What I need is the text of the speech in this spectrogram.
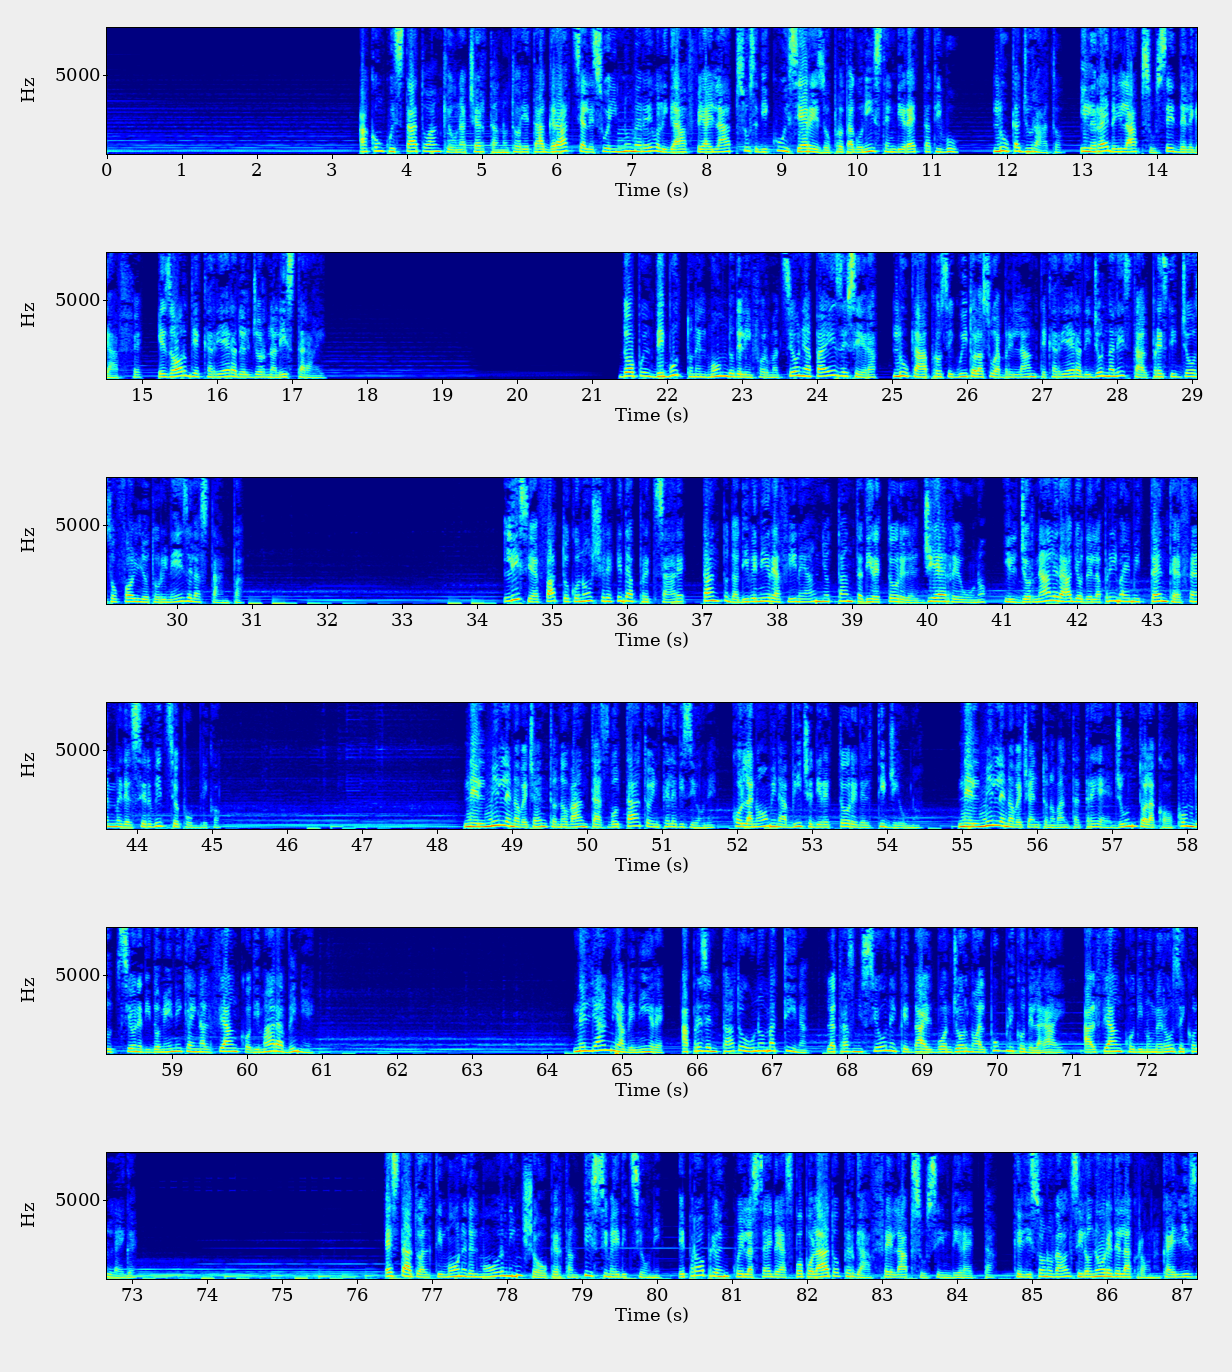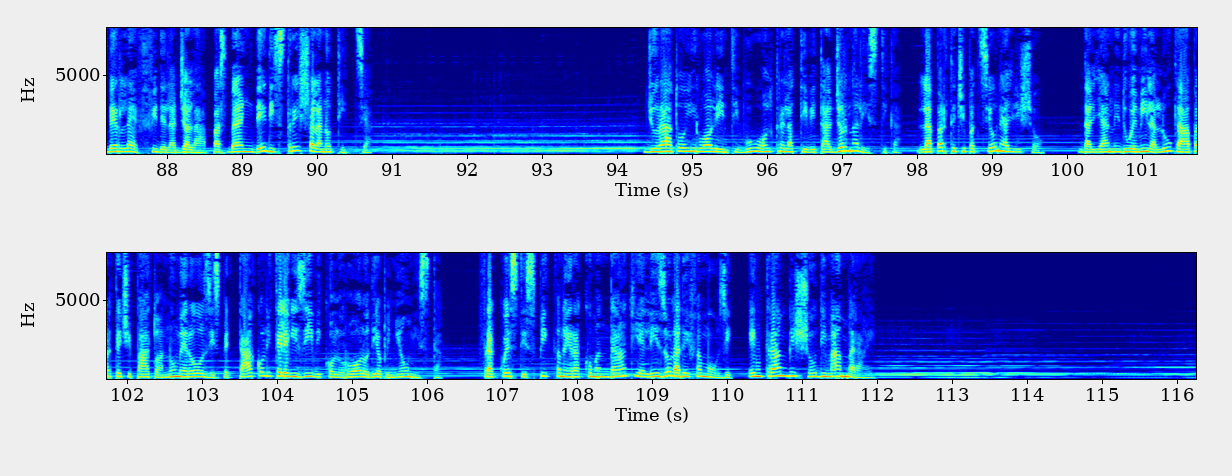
Ha conquistato anche una certa notorietà grazie alle sue innumerevoli gaffe ai lapsus di cui si è reso protagonista in diretta tv. Luca Giurato, il re dei lapsus e delle gaffe, esordi e carriera del giornalista Rai. Dopo il debutto nel mondo dell'informazione a Paese Sera, Luca ha proseguito la sua brillante carriera di giornalista al prestigioso foglio torinese La Stampa. Lì si è fatto conoscere ed apprezzare, tanto da divenire a fine anni 80 direttore del GR1, il giornale radio della prima emittente FM del servizio pubblico. Nel 1990 ha svoltato in televisione, con la nomina a vice direttore del TG1. Nel 1993 è giunto alla co-conduzione di Domenica in al fianco di Mara Venier. Negli anni a venire, ha presentato Uno Mattina, la trasmissione che dà il buongiorno al pubblico della RAI, al fianco di numerose colleghe. È stato al timone del morning show per tantissime edizioni, e proprio in quella sede ha spopolato per gaffe e lapsus in diretta, che gli sono valsi l'onore della cronaca e gli sberleffi della Jalapas Band di Striscia la Notizia. Giurato i ruoli in tv oltre l'attività giornalistica, la partecipazione agli show. Dagli anni 2000 Luca ha partecipato a numerosi spettacoli televisivi col ruolo di opinionista. Fra questi spiccano i raccomandati e l'isola dei famosi, entrambi show di Mamma Rai.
